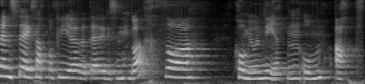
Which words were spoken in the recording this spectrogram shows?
mens jeg satt på flyet over til Haugesund i går, så kom jo nyheten om at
